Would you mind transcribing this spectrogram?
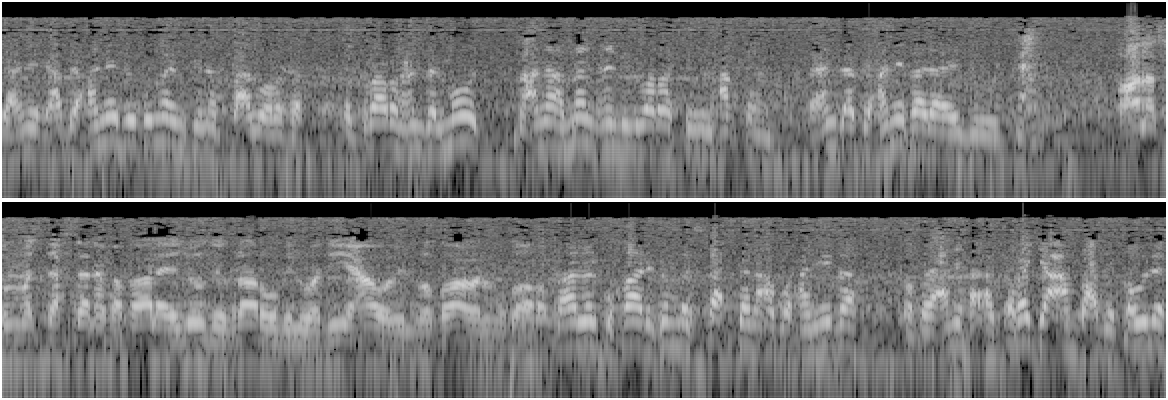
يعني ابي حنيفه يقول ما يمكن يدفع الورثة، إقراره عند الموت معناه منع للورثة من حقهم، عند أبي حنيفة لا يجوز. قال ثم استحسن فقال يجوز إقراره بالوديعة وبالبضاعة والمضاربة. قال البخاري ثم استحسن أبو حنيفة يعني رجع عن بعض قوله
